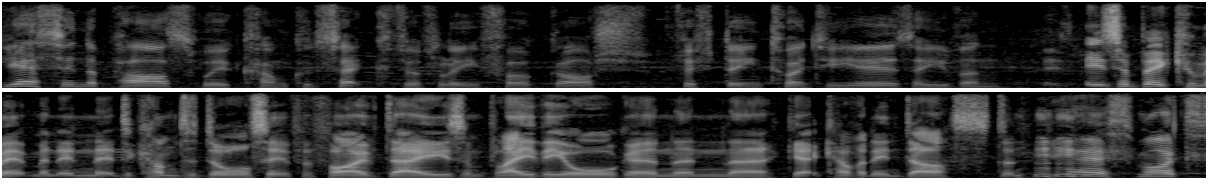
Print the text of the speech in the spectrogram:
Yes, in the past we've come consecutively for, gosh, 15, 20 years even. It's a big commitment, isn't it, to come to Dorset for five days and play the organ and uh, get covered in dust. And yes, my t-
